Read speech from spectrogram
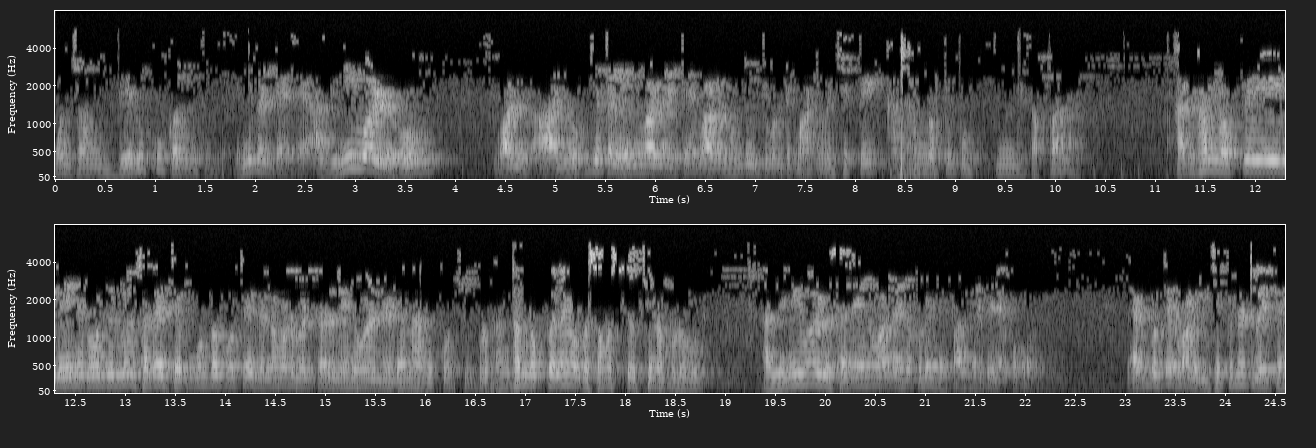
కొంచెం బెరుకు కలుగుతుంది. ఎందుకంటే ఆ వినేవాళ్ళు వాళ్ళు ఆ యోగ్యత లేని వాళ్ళైతే వాళ్ళ ముందు ఇటువంటి మాటలు చెప్పి కథం నొప్పి పుట్టింది తప్ప కంఠం నొప్పి లేని రోజుల్లో సరే చెప్పుకుంటూ పోతే విన్నవాడు వెళ్తాడు లేనివాడు లేడని అనుకోవచ్చు. ఇప్పుడు కంఠం నొప్పి అనే ఒక సమస్య వచ్చినప్పుడు ఆ వినేవాళ్ళు సరైన వాళ్ళు అయినప్పుడే చెప్పాలి అయితే చెప్పకూడదు. లేకపోతే వాళ్ళకి చెప్పినట్లయితే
